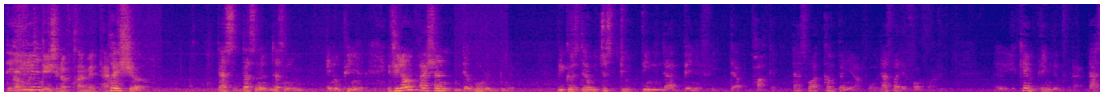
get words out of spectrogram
The governmentation of climate tax. pressure. That's that's a, that's an, an opinion. If you don't pressure, they wouldn't do it because they would just do things that benefit their pocket. That's what companies are for. That's why they're for profit. Uh, you can't blame them for that. That's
